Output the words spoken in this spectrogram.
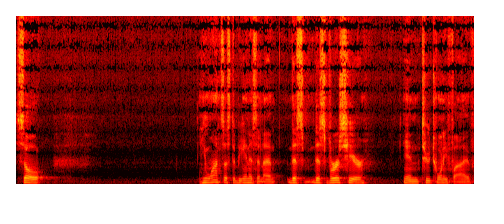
So he wants us to be innocent. And this this verse here in 225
